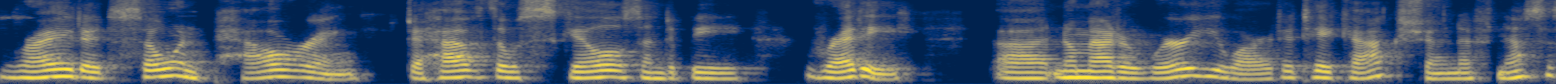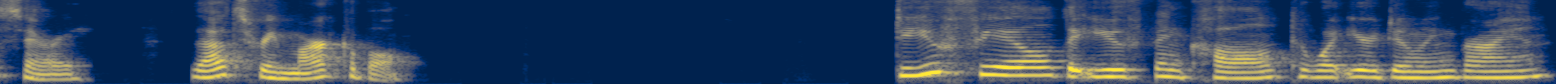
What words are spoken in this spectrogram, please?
Right. It's so empowering to have those skills and to be ready uh, no matter where you are, to take action if necessary. That's remarkable. Do you feel that you've been called to what you're doing, Brian?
